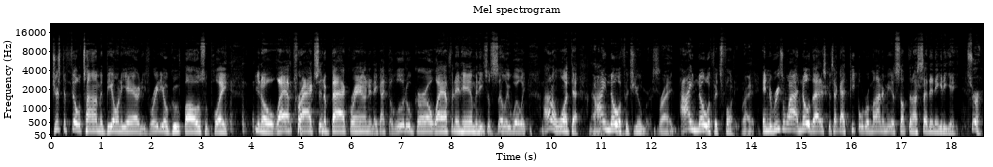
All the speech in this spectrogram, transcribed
Just to fill time and be on the air and these radio goofballs who play, you know, laugh tracks in the background and they got the little girl laughing at him and he's a silly Willy. I don't want that. I know if it's humorous. Right. I know if it's funny. Right. And the reason why I know that is because I got people reminding me of something I said in 88. Sure.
